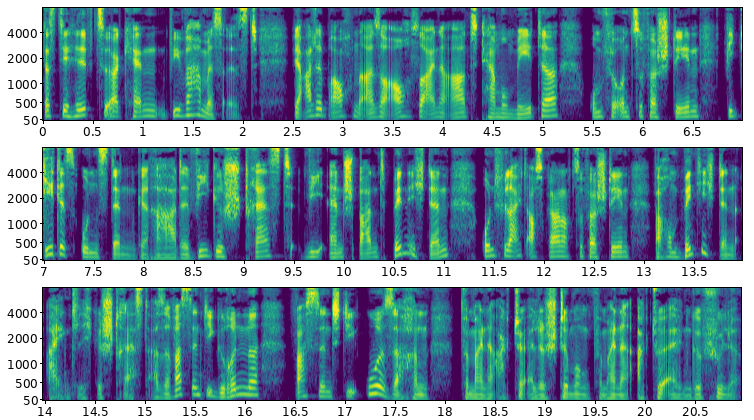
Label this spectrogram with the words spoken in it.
das dir hilft zu erkennen, wie warm es ist. Wir alle brauchen also auch so eine Art Thermometer, um für uns zu verstehen, wie geht es uns denn gerade, wie gestresst, wie entspannt bin ich denn und vielleicht auch sogar noch zu verstehen, warum bin ich denn eigentlich gestresst? Also was sind die Gründe, was sind die Ursachen für meine aktuelle Stimmung, für meine aktuellen Gefühle.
